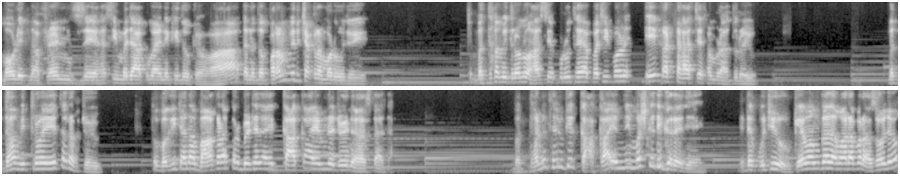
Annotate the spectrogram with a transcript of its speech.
મૌલિકના ફ્રેન્ડ્સે હસી મજાકમાં એને કીધું કે, વાહ, તને તો પરમવીર ચક્ર મળવું જોઈએ. બધા મિત્રોનું હાસ્ય પૂરું થયા પછી પણ એક અટ્ટહાસ્ય સંભળાતું રહ્યું. બધા મિત્રોએ એ તરફ જોયું. તો બગીચાના બાંકડા પર બેઠેલા એક કાકા એમને જોઈને હસતા હતા. બધાને થયું કે કાકા એમની મશ્કરી કરે છે. એટલે પૂછ્યું, કેમ અંકલ, અમારા પર હસો છો?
